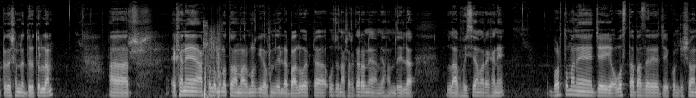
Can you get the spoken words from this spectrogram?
আপনাদের সামনে ধরে তুললাম। আর এখানে আসলে মূলত আমার মুরগির আলহামদুলিল্লাহ ভালো একটা ওজন আসার কারণে আমি আলহামদুলিল্লাহ লাভ হয়েছে আমার এখানে। বর্তমানে যে অবস্থা বাজারে যে কন্ডিশন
